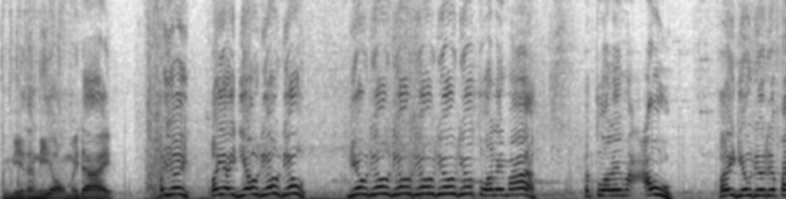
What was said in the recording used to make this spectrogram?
ตรงนี้ทางนี้ออกไม่ได้เฮ้ยเฮ้ยเฮ้ยเดี๋ยวเดี๋ยวเดี๋ยวเดี๋ยวเดี๋ยวเดี๋ยวเดี๋ยวเดี๋ยวเดี๋ยวตัวอะไรมาแล้วตัวอะไรมาเอาเฮ้ยเดี๋ยวเดี๋ยวเดี๋ยวไป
